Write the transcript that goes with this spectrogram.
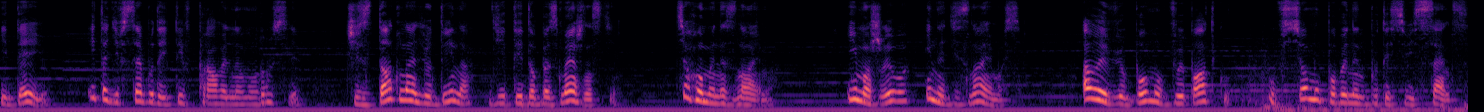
ідею, і тоді все буде йти в правильному руслі. Чи здатна людина дійти до безмежності? Цього ми не знаємо. І, можливо, і не дізнаємося. Але в будь-якому випадку у всьому повинен бути свій сенс.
